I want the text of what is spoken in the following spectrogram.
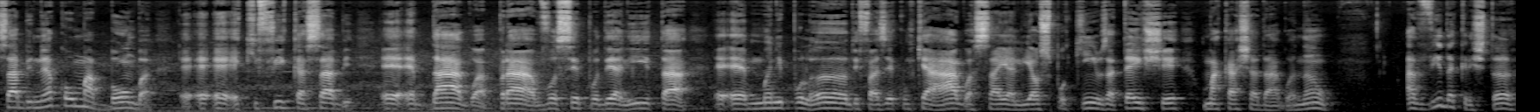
sabe, não é como uma bomba é, é, é, é que fica, sabe, é, é d'água para você poder ali estar tá, é, manipulando e fazer com que a água saia ali aos pouquinhos até encher uma caixa d'água. Não. A vida cristã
